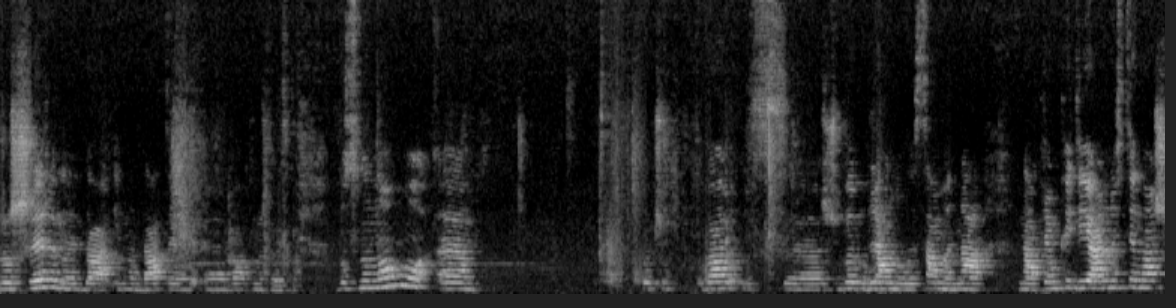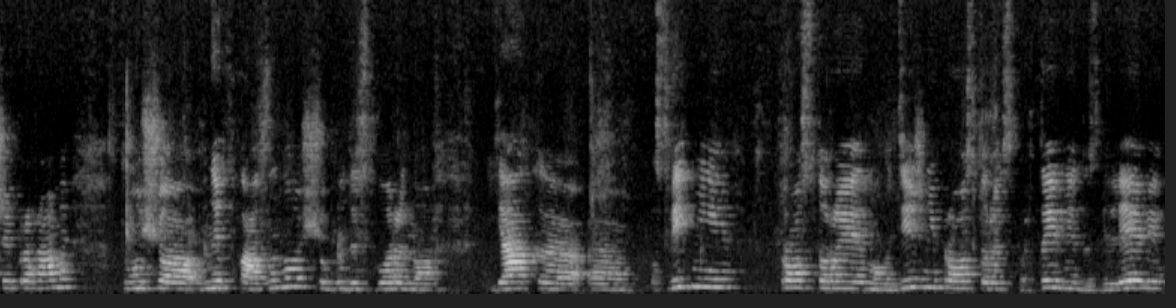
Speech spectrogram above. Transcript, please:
розширеною да, і надати е, багато можливостей. В основному е, хочу вас, е, щоб ви глянули саме на напрямки діяльності нашої програми, тому що в них вказано, що буде створено як е, е, освітні простори, молодіжні простори, спортивні, дозвіллєві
